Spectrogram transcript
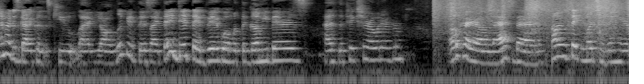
and i just got it because it's cute like y'all look at this like they did their big one with the gummy bears as the picture or whatever okay y'all last bag i don't even think much is in here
